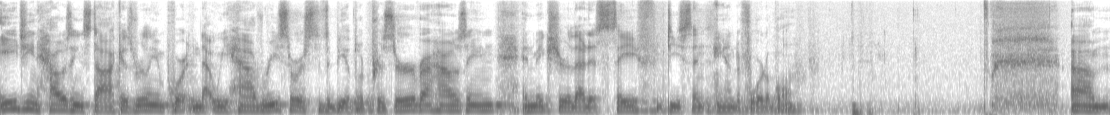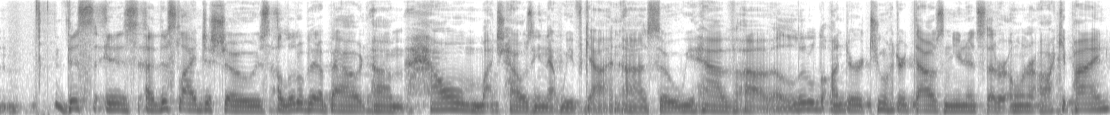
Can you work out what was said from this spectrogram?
aging housing stock is really important that we have resources to be able to preserve our housing and make sure that it's safe, decent, and affordable. Um, this is uh, this slide just shows a little bit about um, how much housing that we've got. Uh, so we have uh, a little under 200,000 units that are owner occupied,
